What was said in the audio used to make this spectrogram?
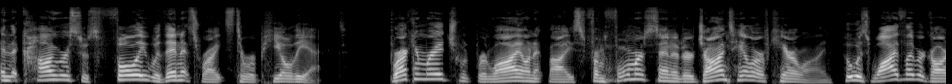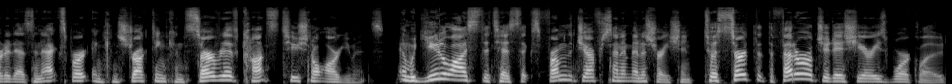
and that Congress was fully within its rights to repeal the act. Breckinridge would rely on advice from former Senator John Taylor of Caroline, who was widely regarded as an expert in constructing conservative constitutional arguments, and would utilize statistics from the Jefferson administration to assert that the federal judiciary's workload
